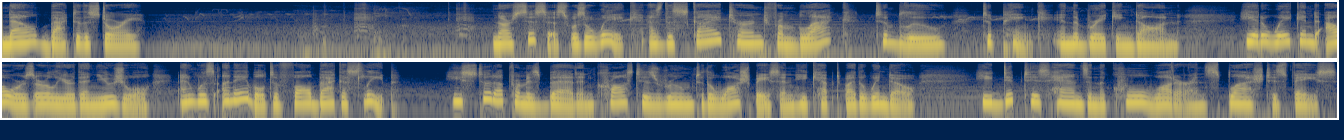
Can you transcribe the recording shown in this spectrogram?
Now back to the story. Narcissus was awake as the sky turned from black to blue to pink in the breaking dawn. He had awakened hours earlier than usual and was unable to fall back asleep. He stood up from his bed and crossed his room to the wash basin he kept by the window. He dipped his hands in the cool water and splashed his face.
